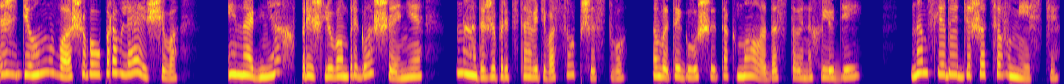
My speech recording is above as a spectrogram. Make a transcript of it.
Ждем вашего управляющего. И на днях пришлю вам приглашение. Надо же представить вас обществу. В этой глуши так мало достойных людей. Нам следует держаться вместе».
